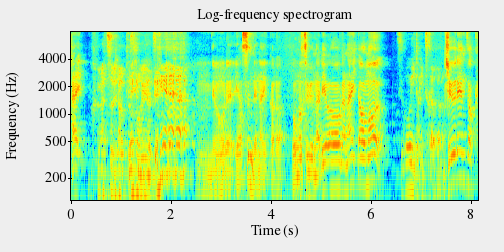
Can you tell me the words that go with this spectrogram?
はい。9月病ってそういうやつ。うんでも俺休んでないから5月病なりようがないと思う。すごいいい時使うから。10連続。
